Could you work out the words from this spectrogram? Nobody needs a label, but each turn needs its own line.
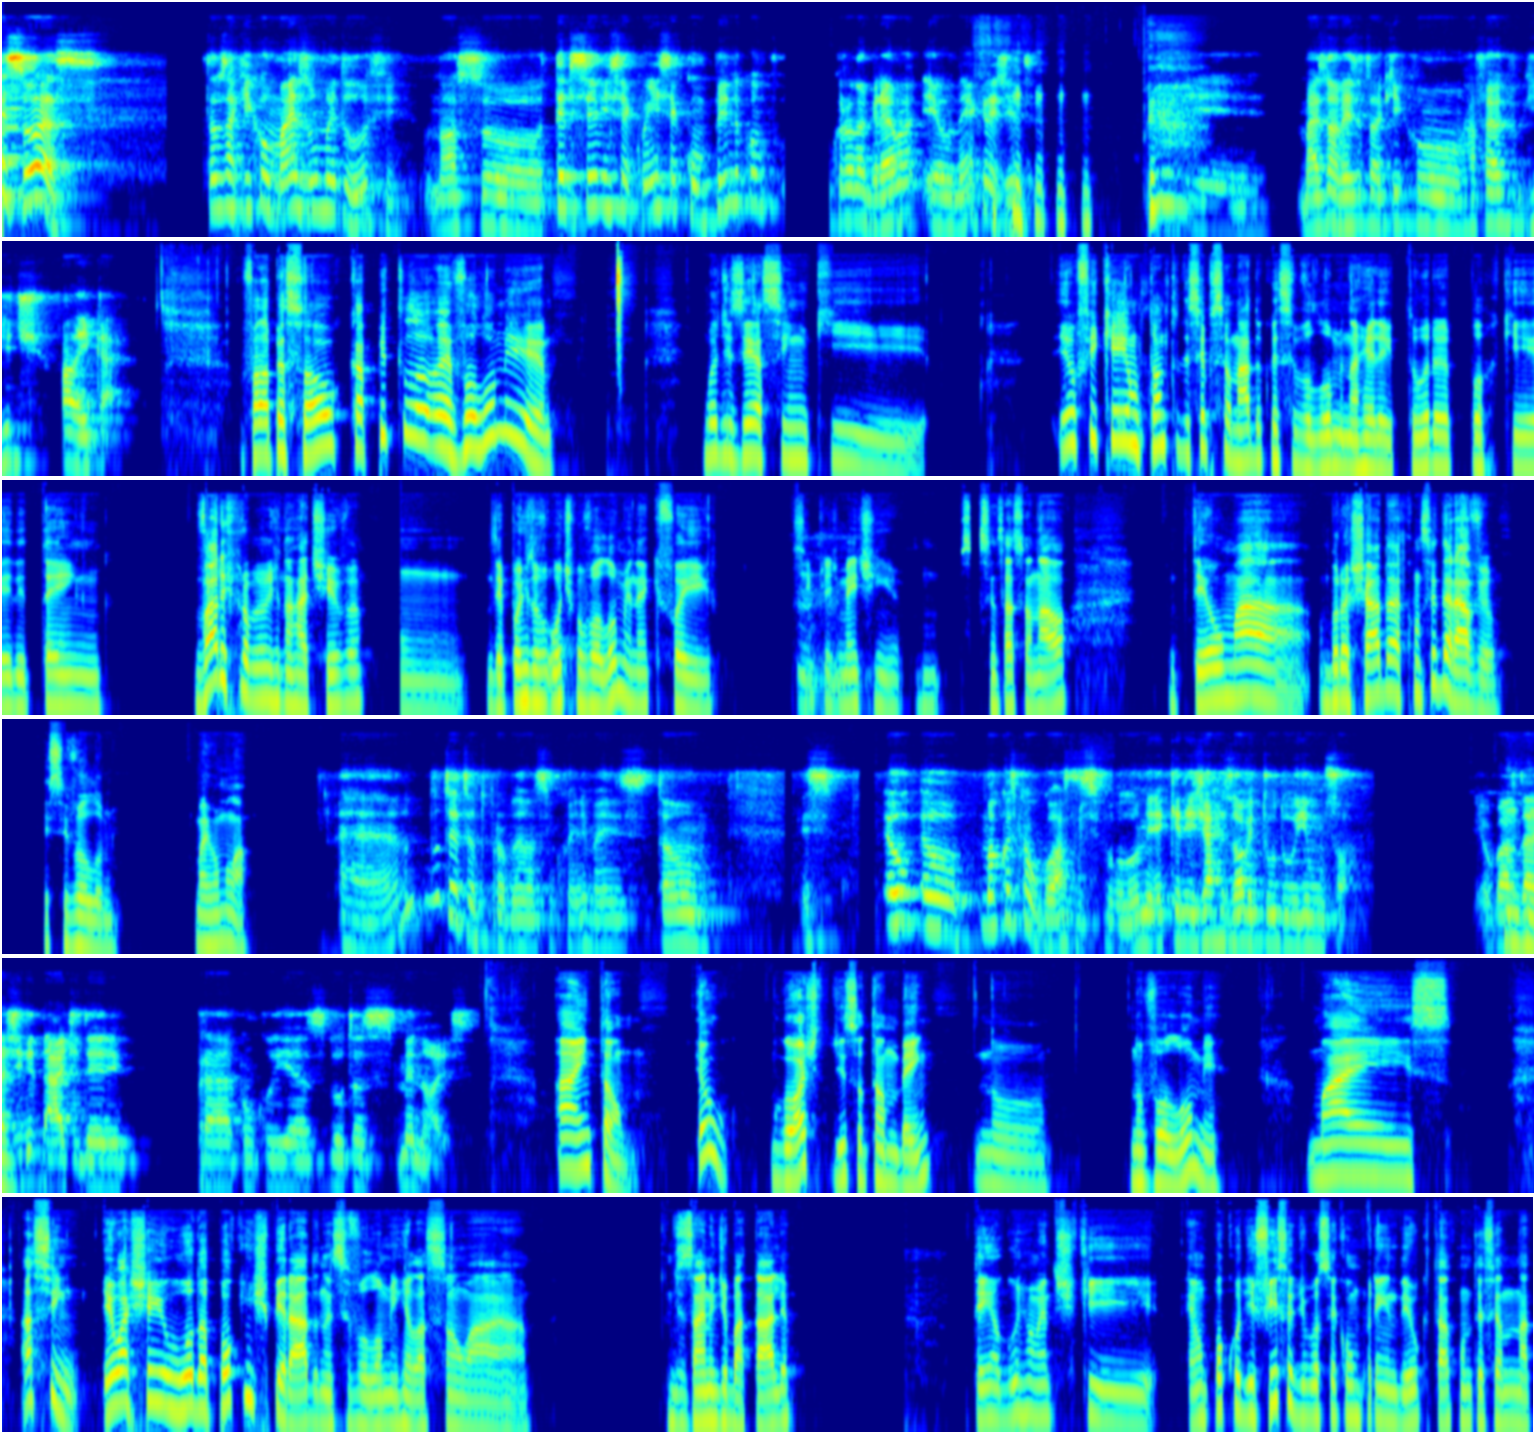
pessoas! Estamos aqui com mais uma do Luffy. O nosso terceiro em sequência, cumprindo com o cronograma, eu nem acredito. e, mais uma vez eu tô aqui com o Rafael Hit. Fala aí, cara.
Fala pessoal, capítulo, é, volume. Vou dizer assim que eu fiquei um tanto decepcionado com esse volume na releitura, porque ele tem vários problemas de narrativa. Um, depois do último volume, né, que foi simplesmente uhum. sensacional, deu uma brochada considerável esse volume. Mas vamos lá.
É, não tenho tanto problema assim com ele, mas então. Esse, eu, eu, uma coisa que eu gosto desse volume é que ele já resolve tudo em um só. Eu gosto uhum. da agilidade dele para concluir as lutas menores.
Ah, então. Eu gosto disso também no, no volume, mas Assim, eu achei o Oda pouco inspirado nesse volume em relação a design de batalha. Tem alguns momentos que é um pouco difícil de você compreender o que está acontecendo na,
